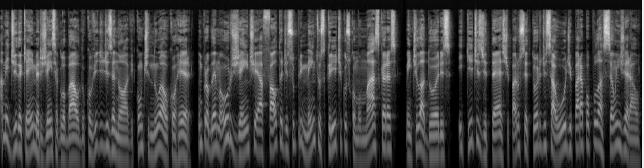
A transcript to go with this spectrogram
À medida que a emergência global do Covid-19 continua a ocorrer, um problema urgente é a falta de suprimentos críticos como máscaras, ventiladores e kits de teste para o setor de saúde e para a população em geral.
